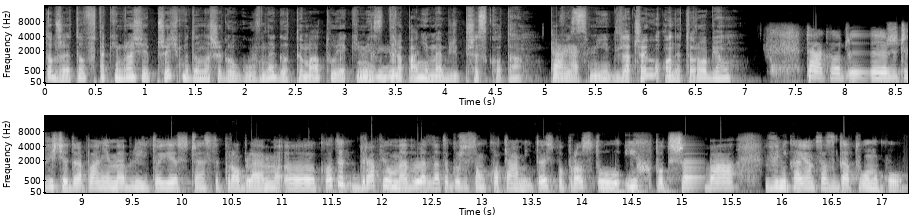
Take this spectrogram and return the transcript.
Dobrze, to w takim razie przejdźmy do naszego głównego tematu, jakim mhm. jest drapanie mebli przez kota. Tak. Powiedz mi, dlaczego one to robią? Tak, rzeczywiście drapanie mebli to jest częsty problem. E, koty drapią meble dlatego, że są kotami. To jest po prostu ich potrzeba wynikająca z gatunku.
